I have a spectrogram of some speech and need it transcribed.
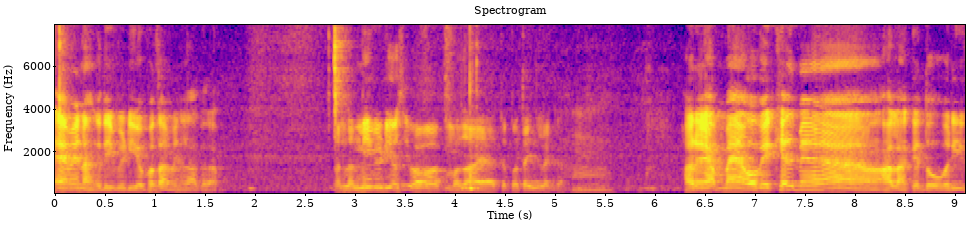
ਐਵੇਂ ਲੰਘਦੀ ਵੀਡੀਓ ਪਤਾ ਵੀ ਨਹੀਂ ਲੱਗਦਾ। ਲੰਮੀ ਵੀਡੀਓ ਸੀ ਵਾਵਾ ਮਜ਼ਾ ਆਇਆ ਤੇ ਪਤਾ ਹੀ ਨਹੀਂ ਲੱਗਾ। ਹਰੇ ਮੈਂ ਉਹ ਵੇਖਿਆ ਮੈਂ ਹਾਲਾਂਕਿ ਦੋ ਵਾਰੀ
